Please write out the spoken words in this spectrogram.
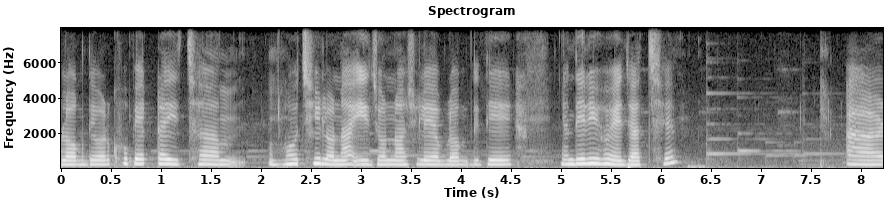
ব্লগ দেওয়ার খুব একটা ইচ্ছা হচ্ছিল না, এই জন্য আসলে ব্লগ দিতে দেরি হয়ে যাচ্ছে। আর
